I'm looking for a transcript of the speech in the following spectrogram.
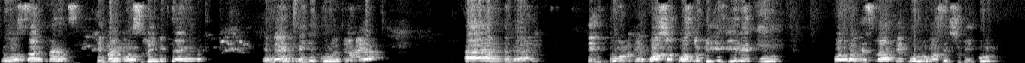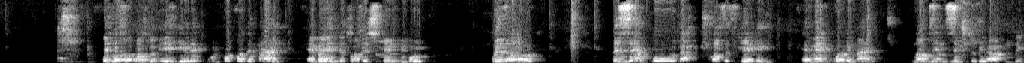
There was sadness, the man was limited, amen, in the pool area. And um, the pool was supposed to be a healing pool, but for this man, the pool was a swimming pool. It was supposed to be a healing pool, but for the man, amen, it was a swimming pool. Praise the Lord. The same pool that causes healing, amen, for the man, nothing seems to be happening.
